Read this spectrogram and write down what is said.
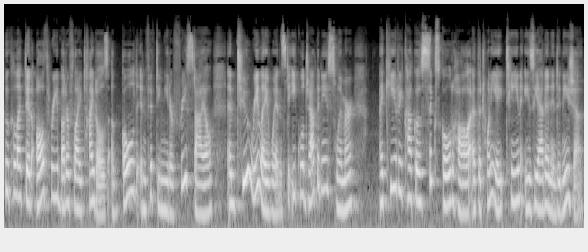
who collected all three butterfly titles a gold in 50 meter freestyle and two relay wins to equal Japanese swimmer Ikee Rikako's six gold haul at the 2018 Asiad in Indonesia.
